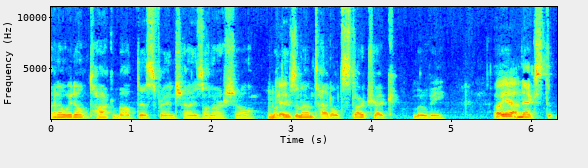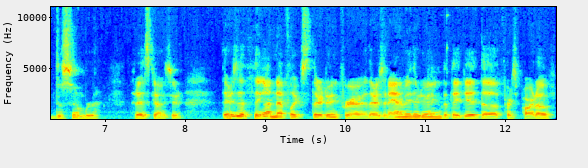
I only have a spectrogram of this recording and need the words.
I know we don't talk about this franchise on our show, but Okay. there's an untitled Star Trek movie. Oh, uh, yeah. next December. It is coming soon. There's a thing on Netflix they're doing for. There's an anime they're doing that they did the first part of,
